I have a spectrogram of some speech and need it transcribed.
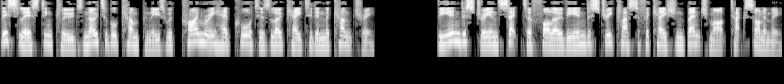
This list includes notable companies with primary headquarters located in the country. The industry and sector follow the industry classification benchmark taxonomy.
